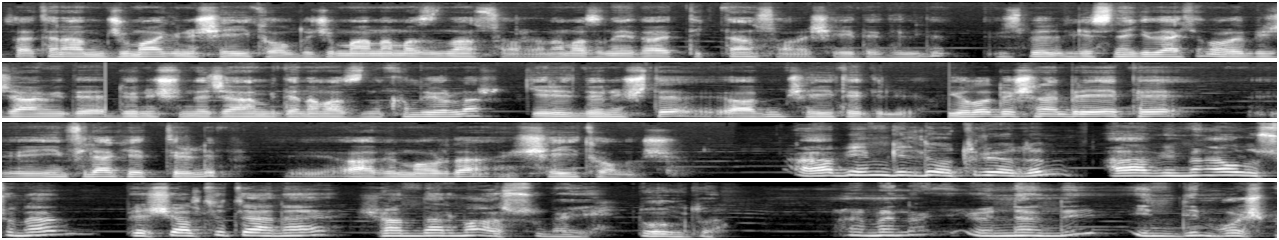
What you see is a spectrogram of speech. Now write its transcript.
zaten abim cuma günü şehit oldu. Cuma namazından sonra, namazını eda ettikten sonra şehit edildi. Üst bölgesine giderken orada bir camide, dönüşünde camide namazını kılıyorlar. Geri dönüşte abim şehit ediliyor. Yola döşenen bir EYP e, infilak ettirilip e, abim orada şehit olmuş. Abim gilde oturuyordum. Abimin avlusuna 5-6 tane jandarma asubayı doldu. Hemen önlerine indim hoş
